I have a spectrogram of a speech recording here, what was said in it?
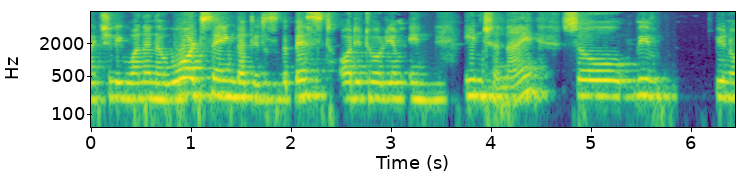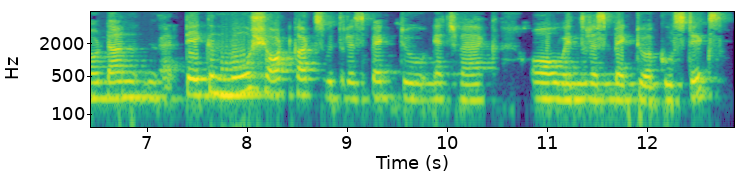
actually won an award saying that it is the best auditorium in, in Chennai. So we've you know done taken no shortcuts with respect to HVAC or with respect to acoustics.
